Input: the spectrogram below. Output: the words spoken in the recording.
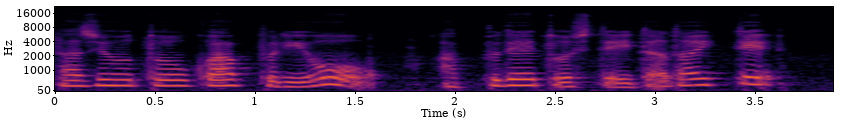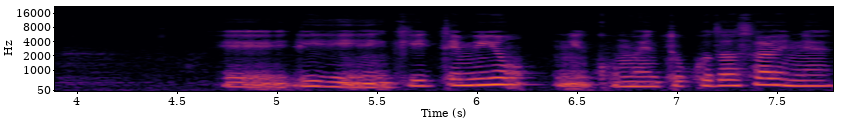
ラジオトークアプリをアップデートしていただいて、えー、リリーに聞いてみようにコメントくださいね。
